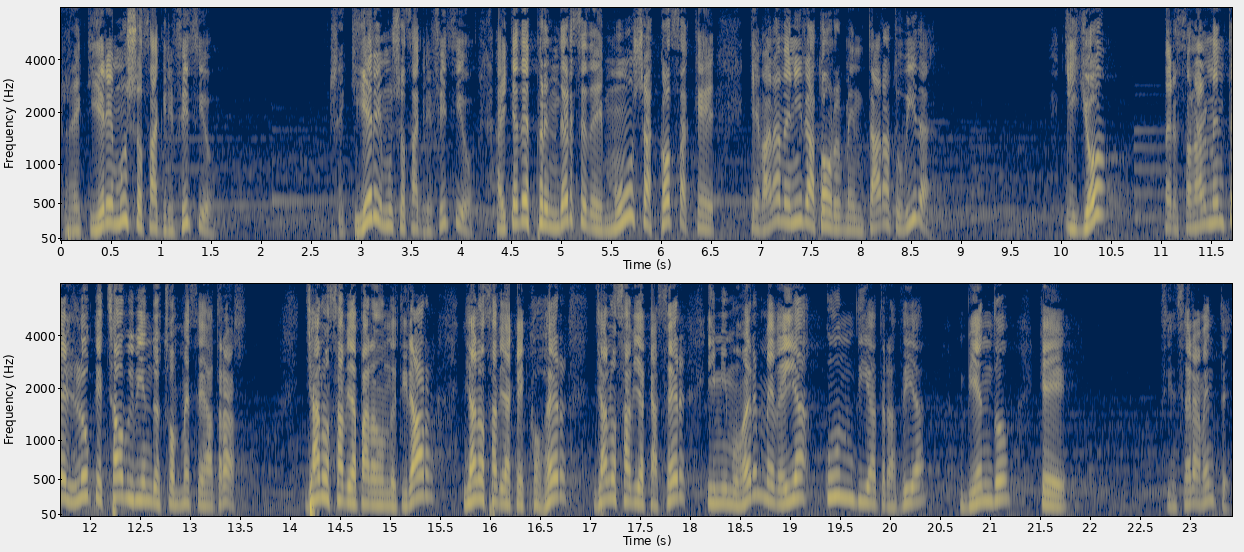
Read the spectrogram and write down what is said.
requiere mucho sacrificio. Requiere mucho sacrificio. Hay que desprenderse de muchas cosas que, que van a venir a atormentar a tu vida. Y yo, personalmente, es lo que he estado viviendo estos meses atrás. Ya no sabía para dónde tirar, ya no sabía qué escoger, ya no sabía qué hacer y mi mujer me veía un día tras día viendo que, sinceramente,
